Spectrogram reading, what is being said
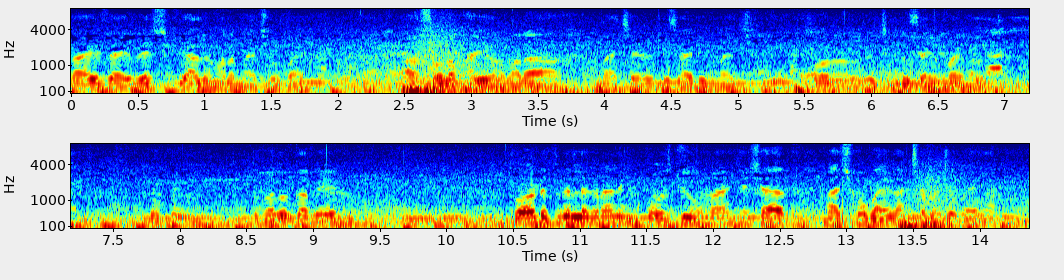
गाइस आई विश कि आज हमारा मैच हो पाए। आज सौरभ भाई और हमारा मैच है deciding match for reaching to semifinal लेकिन बिकॉज़ ऑफ़ द रेन थोड़ा डिफ़िकल्ट लग रहा है, लेकिन पॉजिटिव हूँ मैं कि शायद मैच हो पाएगा अच्छा मैच हो पाएगा।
